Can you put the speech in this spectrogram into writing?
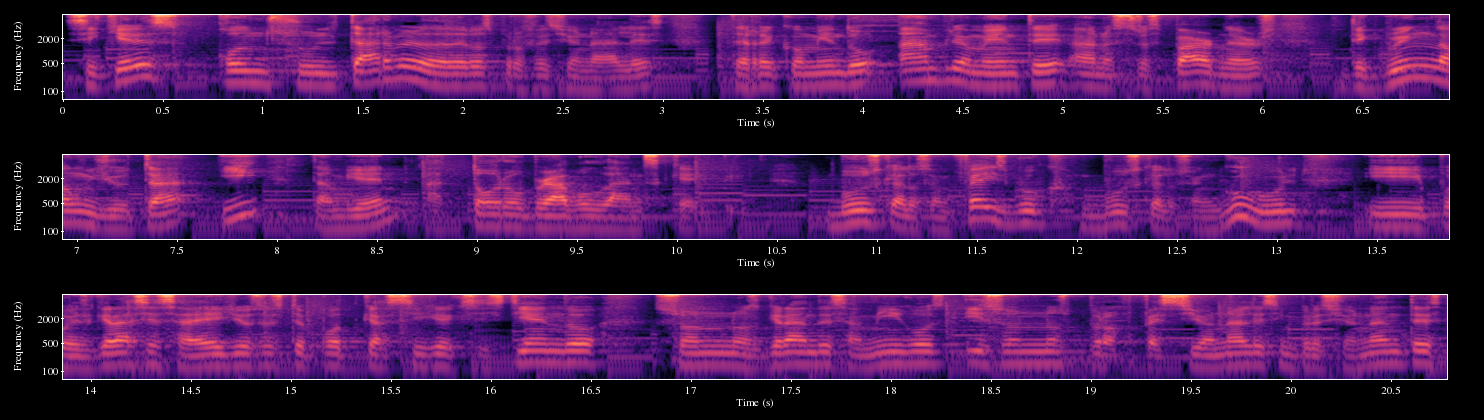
Si quieres consultar verdaderos profesionales, te recomiendo ampliamente a nuestros partners de Green Lawn Utah y también a Toro Bravo Landscaping. Búscalos en Facebook, búscalos en Google y pues gracias a ellos este podcast sigue existiendo. Son unos grandes amigos y son unos profesionales impresionantes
